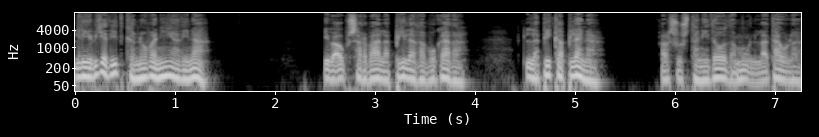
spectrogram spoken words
li havia dit que no venia a dinar. I va observar la pila de bugada, la pica plena, el sostenidor damunt la taula,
